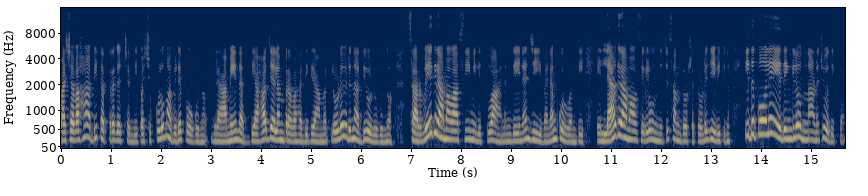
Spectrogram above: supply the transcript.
പശവഹ അഭി തത്ര ഗച്ഛന്തി പശുക്കളും അവിടെ പോകുന്നു. ഗ്രാമേ നദ്യാഹ ജലം പ്രവഹതി ഗ്രാമത്തിലൂടെ ഒരു നദി ഒഴുകുന്നു. സർവേ ഗ്രാമവാസി മിലിത്വ ആനന്ദേന ജീവനം കുറുവന്തി എല്ലാ ഗ്രാമവാസികളും ഒന്നിച്ച് സന്തോഷത്തോടെ ജീവിക്കുന്നു. ഇതുപോലെ ഏതെങ്കിലും ഒന്നാണ് ചോദിക്കാം.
